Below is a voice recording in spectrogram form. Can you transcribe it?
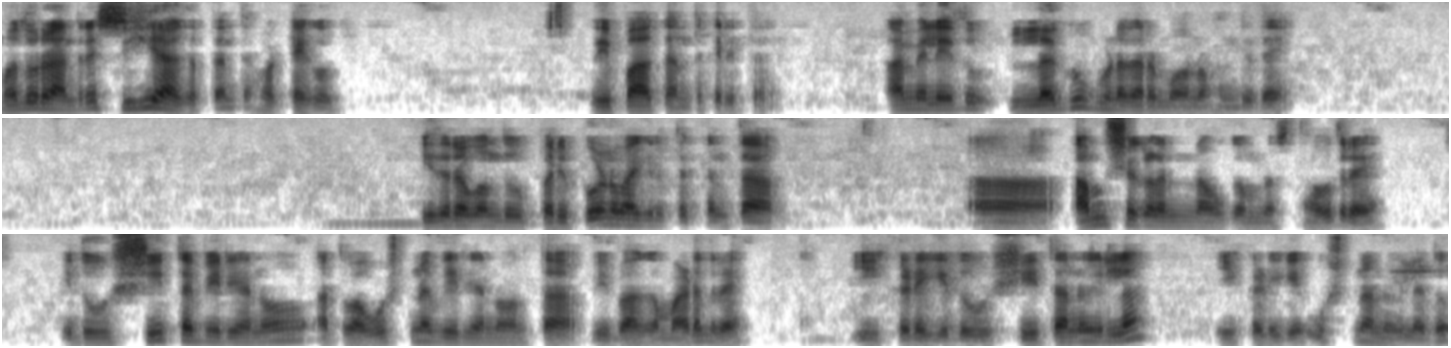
ಮಧುರ ಅಂದ್ರೆ ಸಿಹಿ ಆಗುತ್ತಂತೆ ಹೊಟ್ಟೆಗೆ ವಿಪಾಕ ಅಂತ ಕರೀತಾರೆ. ಆಮೇಲೆ ಇದು ಲಘು ಗುಣಧರ್ಮವನ್ನು ಹೊಂದಿದೆ. ಇದರ ಒಂದು ಪರಿಪೂರ್ಣವಾಗಿರ್ತಕ್ಕಂಥ ಅಂಶಗಳನ್ನು ನಾವು ಗಮನಿಸ್ತಾ ಹೋದ್ರೆ, ಇದು ಶೀತ ವೀರ್ಯನೋ ಅಥವಾ ಉಷ್ಣ ವೀರ್ಯನೋ ಅಂತ ವಿಭಾಗ ಮಾಡಿದ್ರೆ, ಈ ಕಡೆಗೆ ಇದು ಶೀತನೂ ಇಲ್ಲ, ಈ ಕಡೆಗೆ ಉಷ್ಣನೂ ಇಲ್ಲ. ಅದು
